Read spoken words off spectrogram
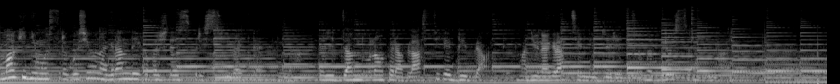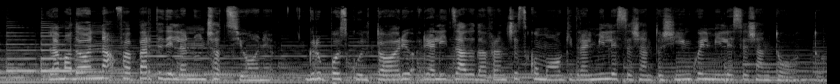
Mochi dimostra così una grande capacità espressiva e tecnica, realizzando un'opera plastica e vibrante, ma di una grazia e leggerezza davvero straordinaria. La Madonna fa parte dell'Annunciazione, gruppo scultorio realizzato da Francesco Mochi tra il 1605 e il 1608.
